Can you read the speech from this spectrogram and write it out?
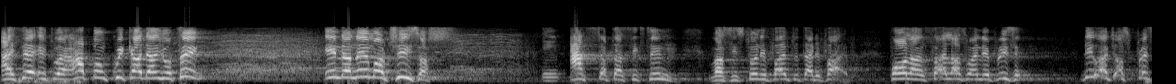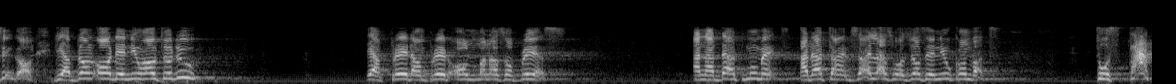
I say it will happen quicker than you think. In the name of Jesus. In Acts chapter 16, verses 25 to 35, Paul and Silas were in the prison. They were just praising God. They have done all they knew how to do. They have prayed and prayed all manners of prayers. And at that moment, at that time, Silas was just a new convert. To start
